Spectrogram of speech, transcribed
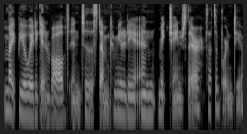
might be a way to get involved into the STEM community and make change there if that's important to you.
